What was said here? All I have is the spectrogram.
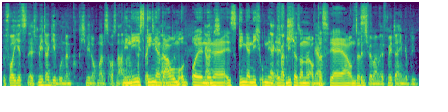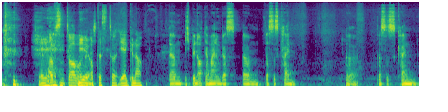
bevor ich jetzt einen Elfmeter gebe und dann gucke ich mir nochmal das aus einer anderen Nee, nee, es ging ja darum, um, oh, nee, nee, es ging ja nicht um den ja, Elfmeter, sondern ob ja. das, ja, ja, um jetzt das. bin ich bei meinem Elfmeter hängen geblieben. ob es ein Tor war nee, oder nicht. ob das Tor, ja, genau. Ähm, ich bin auch der Meinung, dass, ähm, dass es kein, äh, dass es kein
